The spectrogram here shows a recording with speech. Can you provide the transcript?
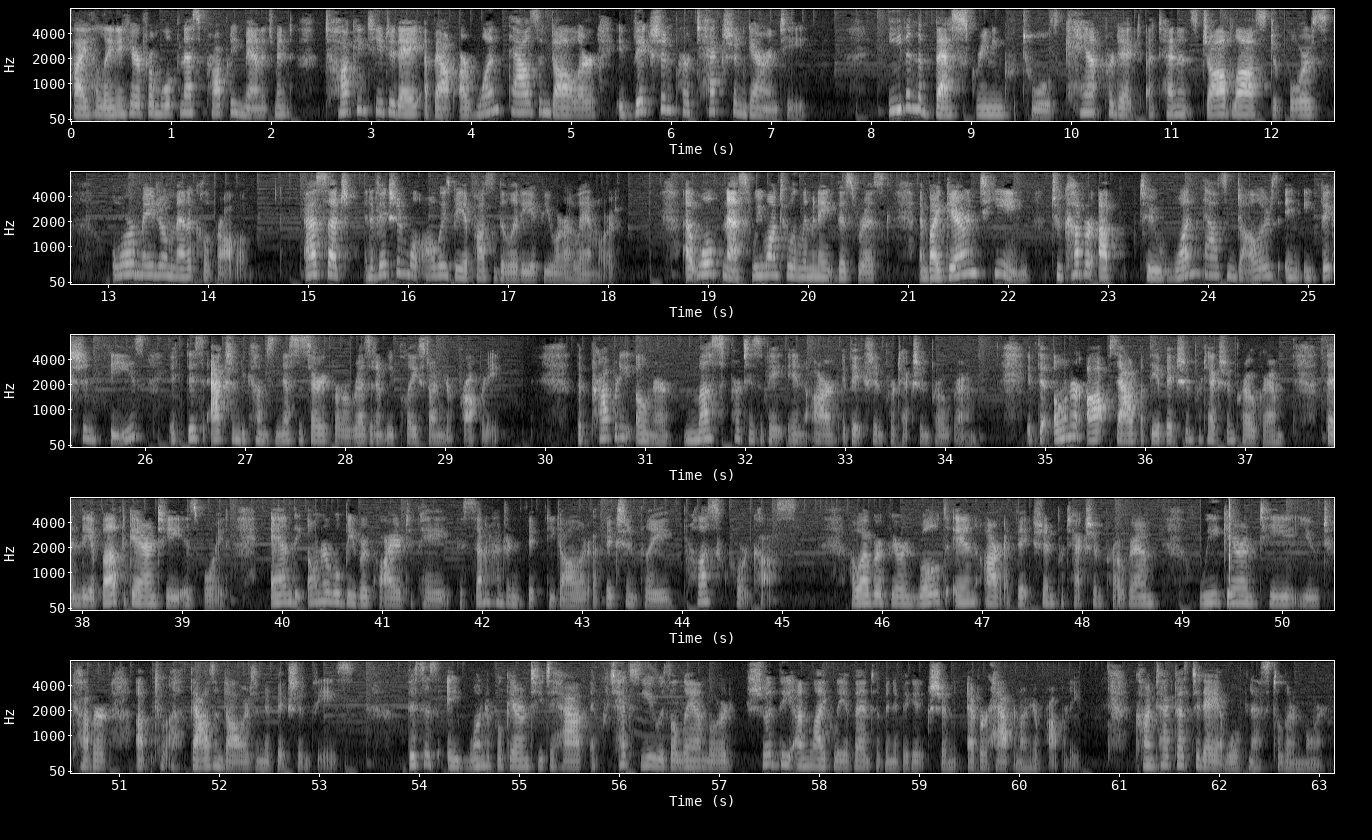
Hi, Helena here from Wolfnest Property Management, talking to you today about our $1,000 eviction protection guarantee. Even the best screening tools can't predict a tenant's job loss, divorce, or major medical problem. As such, an eviction will always be a possibility if you are a landlord. At Wolfnest, we want to eliminate this risk, and by guaranteeing to cover up to $1,000 in eviction fees if this action becomes necessary for a resident we placed on your property. The property owner must participate in our eviction protection program. If the owner opts out of the eviction protection program, then the above guarantee is void, and the owner will be required to pay the $750 eviction fee plus court costs. However, if you're enrolled in our eviction protection program, we guarantee you to cover up to $1,000 in eviction fees. This is a wonderful guarantee to have and protects you as a landlord should the unlikely event of an eviction ever happen on your property. Contact us today at Wolfnest to learn more.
